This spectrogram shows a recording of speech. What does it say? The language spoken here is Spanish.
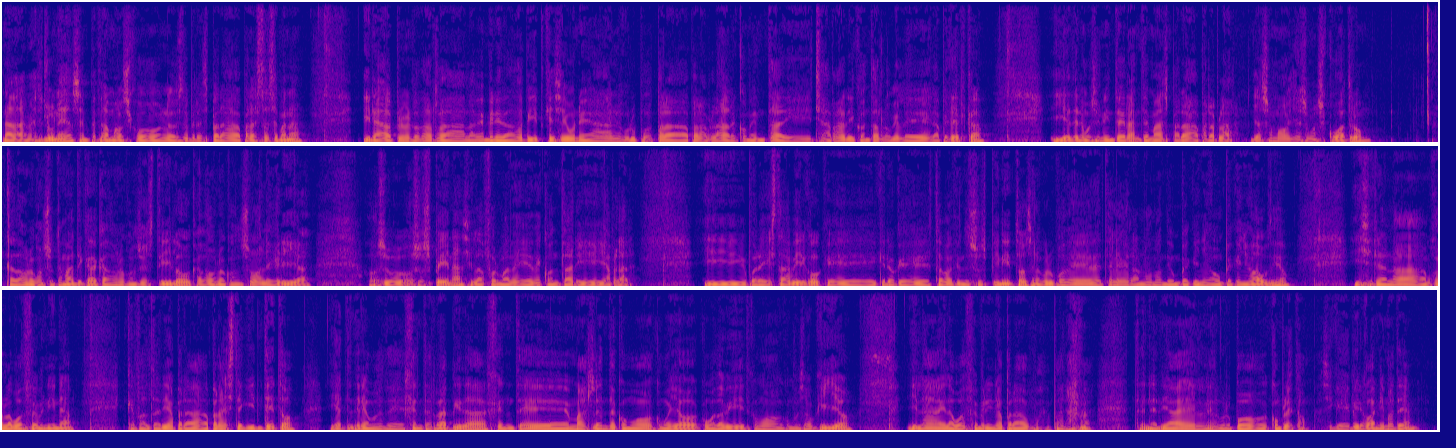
Nada, es lunes, empezamos con los deberes para, para esta semana. Y nada, primero dar la, la, bienvenida a David, que se une al grupo para, para hablar, comentar y charlar y contar lo que le, le apetezca. Y ya tenemos un integrante más para, para hablar. Ya somos, ya somos cuatro cada uno con su temática, cada uno con su estilo, cada uno con su alegría o, su, o sus penas y la forma de, contar y, hablar. Y por ahí está Virgo, que creo que estaba haciendo sus pinitos. En el grupo de, Telegram nos mandó un pequeño, un pequeño audio. Y sería la, a lo mejor la voz femenina que faltaría para, para este quinteto. Y ya tendríamos de gente rápida, gente más lenta como, como yo, como David, como, como Sauquillo. Y la, y la voz femenina para, para tener ya el, el grupo completo. Así que Virgo, anímate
